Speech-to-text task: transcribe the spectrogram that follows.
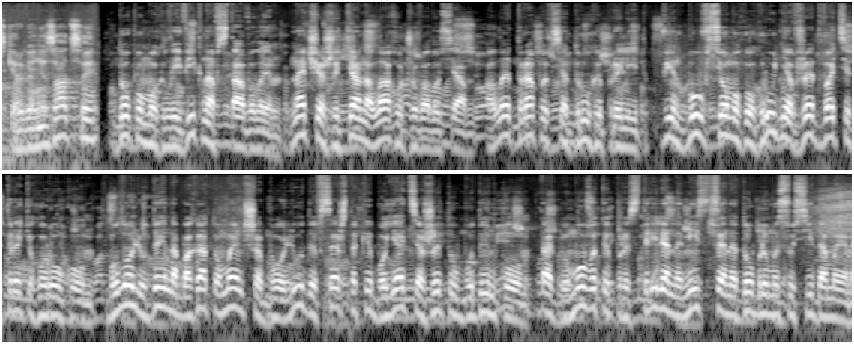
волонтерські організації. Допомогли, вікна вставили, наче життя налагоджувалося, але трапився другий приліт. Він був 7 грудня вже 23-го року. Було людей набагато менше, бо люди все ж таки бояться жити у будинку, так би мовити, пристріляне місце недобрими сусідами.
